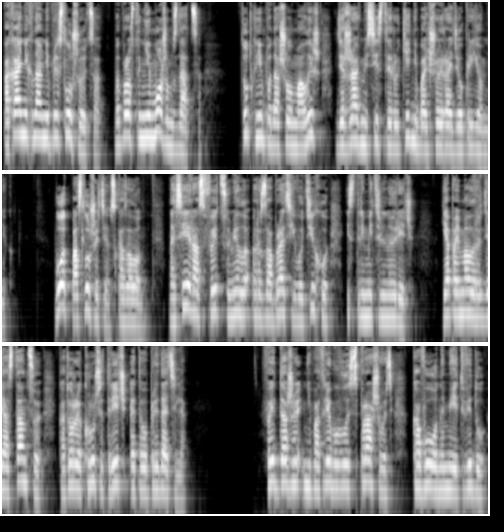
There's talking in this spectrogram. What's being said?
«Пока они к нам не прислушаются. Мы просто не можем сдаться». Тут к ним подошел малыш, держа в мясистой руке небольшой радиоприемник. «Вот, послушайте», — сказал он. На сей раз Фейт сумела разобрать его тихую и стремительную речь. «Я поймал радиостанцию, которая крутит речь этого предателя». Фейт даже не потребовалось спрашивать, кого он имеет в виду.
